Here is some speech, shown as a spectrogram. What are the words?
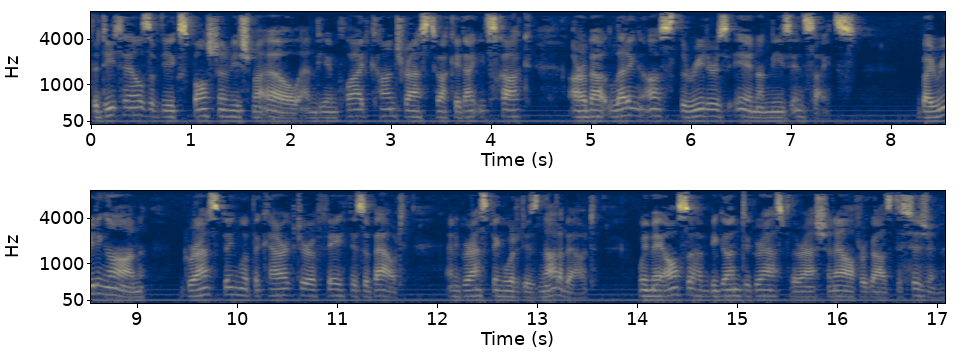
the details of the expulsion of Ishmael and the implied contrast to Akedah Yitzchak are about letting us, the readers, in on these insights. By reading on, grasping what the character of faith is about, and grasping what it is not about, we may also have begun to grasp the rationale for God's decision.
